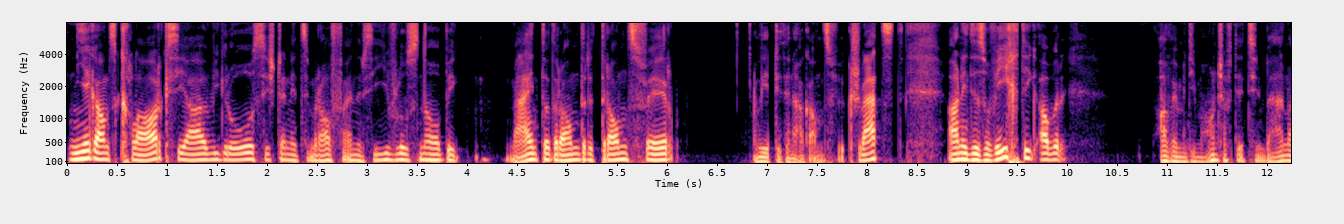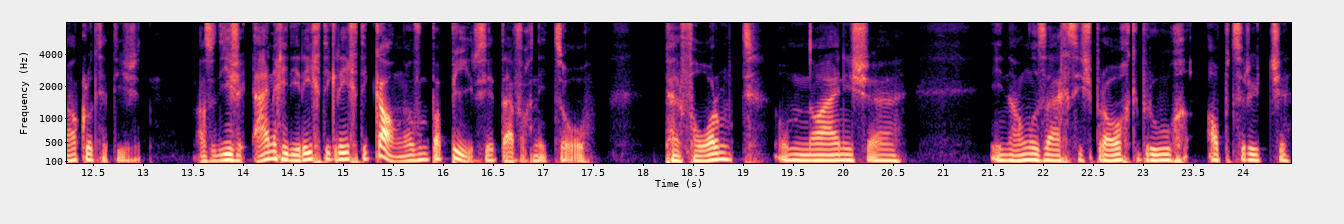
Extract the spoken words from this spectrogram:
nie ganz klar war auch, wie groß ist denn jetzt im Raffaener Einfluss noch bei einem oder anderen Transfer. Wird dann auch ganz viel geschwätzt. Auch nicht so wichtig, aber auch wenn man die Mannschaft jetzt in Bern angeschaut hat, die ist, also die ist eigentlich in die richtige Richtung gegangen auf dem Papier. Sie hat einfach nicht so performt, um noch einmal äh, in angelsächsischen Sprachgebrauch abzurutschen,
